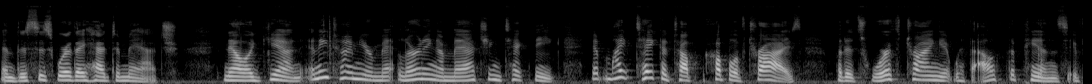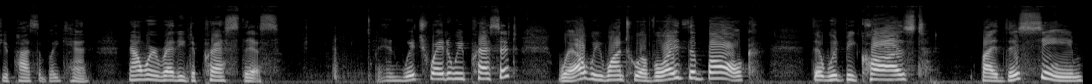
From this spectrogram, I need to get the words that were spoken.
and this is where they had to match. Now again, anytime you're learning a matching technique, it might take a couple of tries, but it's worth trying it without the pins if you possibly can. Now we're ready to press this. And which way do we press it? Well, we want to avoid the bulk that would be caused by this seam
